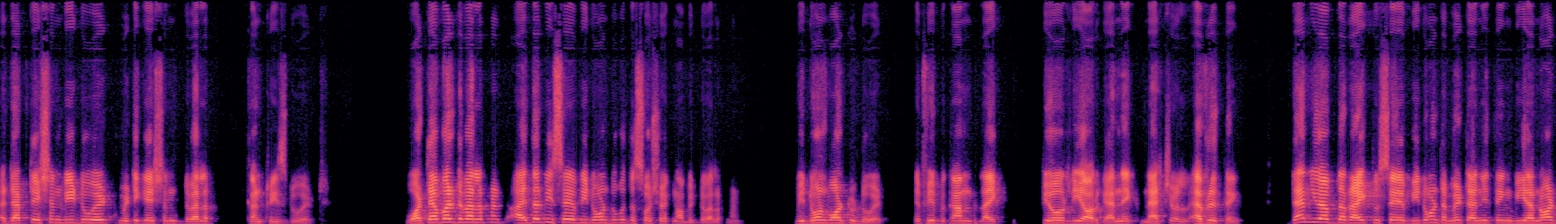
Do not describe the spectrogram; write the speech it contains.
adaptation, we do it, mitigation, developed countries do it whatever development, either we say we don't do the socio-economic development. We don't want to do it. If we become like purely organic, natural, everything, then you have the right to say we don't emit anything. We are not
